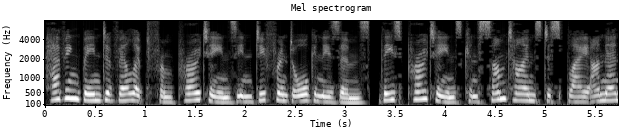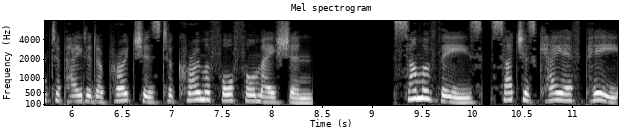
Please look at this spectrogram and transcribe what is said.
Having been developed from proteins in different organisms, these proteins can sometimes display unanticipated approaches to chromophore formation. Some of these, such as KFP,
